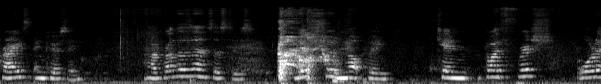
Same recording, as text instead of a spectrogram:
praise and cursing. My brothers and sisters, this should not be. Can both fresh water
